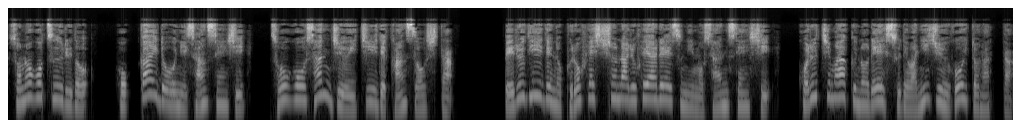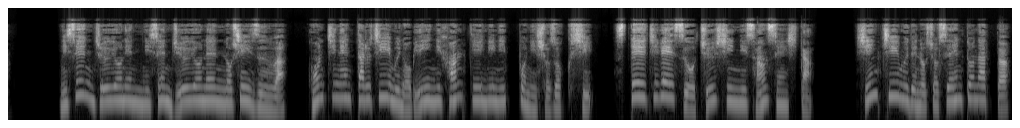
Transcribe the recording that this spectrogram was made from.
その後ツールド、北海道に参戦し、総合31位で完走した。ベルギーでのプロフェッショナルフェアレースにも参戦し、コルチマークのレースでは25位となった。2014年2014年のシーズンは、コンチネンタルチームの B ニファンティーニニッポに所属し、ステージレースを中心に参戦した。新チームでの初戦となった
